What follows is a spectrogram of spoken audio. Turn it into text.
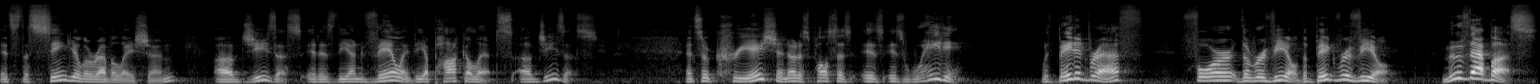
it's the singular revelation of Jesus. It is the unveiling, the apocalypse of Jesus. And so creation, notice Paul says, is, is waiting with bated breath for the reveal, the big reveal. Move that bus.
